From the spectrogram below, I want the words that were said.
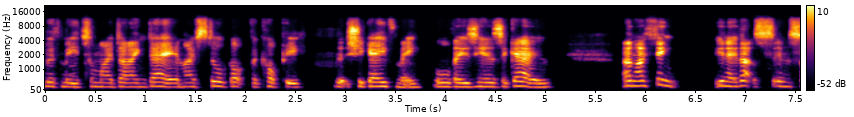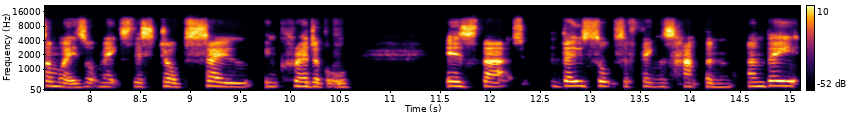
with me till my dying day, and I've still got the copy that she gave me all those years ago. And I think, you know, that's in some ways what makes this job so incredible is that those sorts of things happen and they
